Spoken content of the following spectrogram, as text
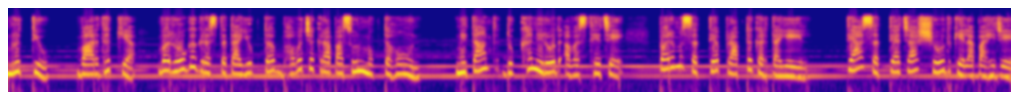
मृत्यू वार्धक्य व रोगग्रस्ततायुक्त भवचक्रापासून मुक्त होऊन नितांत दुःख निरोध अवस्थेचे परमसत्य प्राप्त करता येईल. त्या सत्याचा शोध केला पाहिजे.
